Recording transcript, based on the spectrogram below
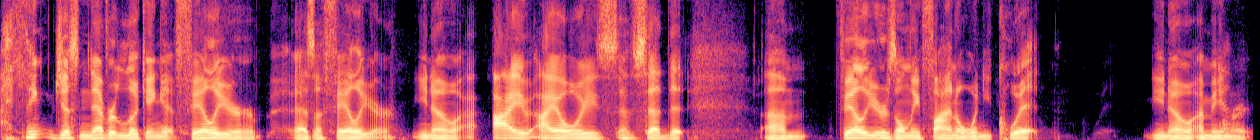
i think just never looking at failure as a failure you know i i, I always have said that um, failure is only final when you quit you know i mean Right.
